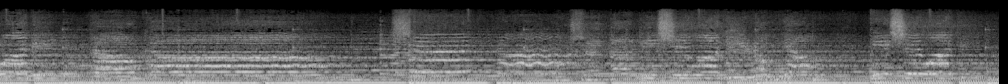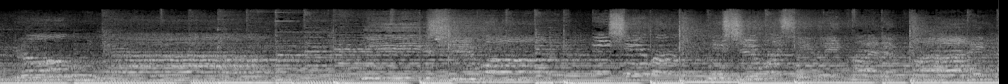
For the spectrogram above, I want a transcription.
我的祷告，神啊，神啊，你是我的荣耀，你是我的荣耀，你是我，你是我，你是我心里快乐。快乐，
